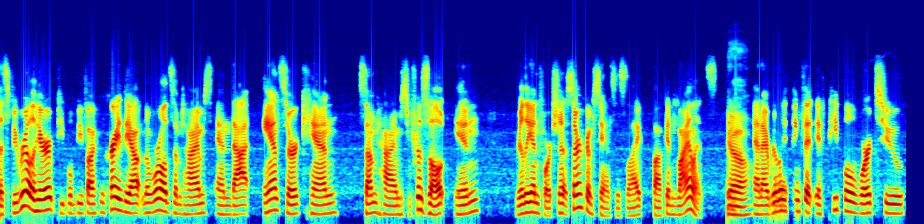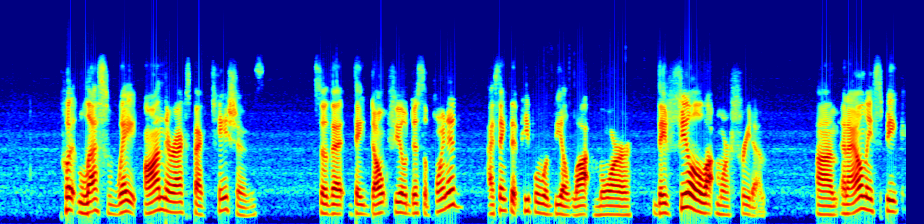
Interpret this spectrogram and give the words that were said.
let's be real here, people be fucking crazy out in the world sometimes, and that answer can sometimes result in really unfortunate circumstances like fucking violence. Yeah. And I really think that if people were to put less weight on their expectations so that they don't feel disappointed, I think that people would be a lot more, they'd feel a lot more freedom. Um, and I only speak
